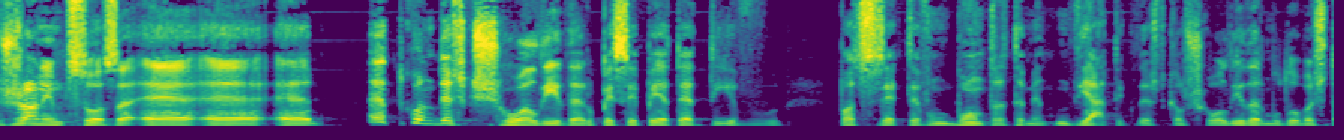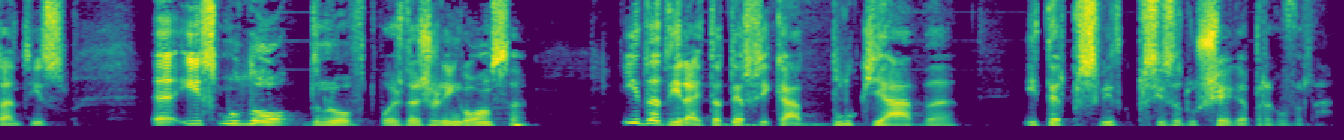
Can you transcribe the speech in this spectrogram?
Jerónimo de Sousa, desde que chegou a líder, o PCP até teve, pode-se dizer que teve um bom tratamento mediático desde que ele chegou a líder, mudou bastante isso. Ah, e isso mudou de novo depois da geringonça e da direita ter ficado bloqueada e ter percebido que precisa do Chega para governar.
